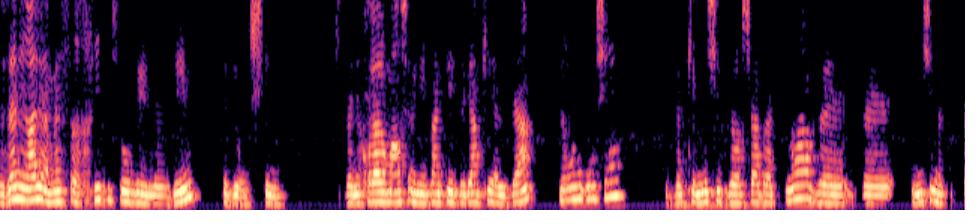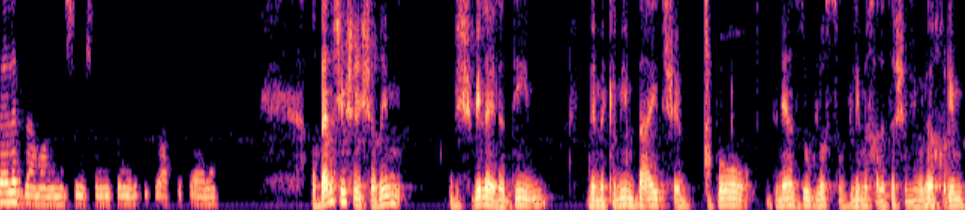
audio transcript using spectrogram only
וזה נראה לי המסר הכי חשוב לילדים בגירושים ואני יכולה לומר שאני הבנתי את זה גם כילדה להורים גרושים וכמי שהתגרשה בעצמה ו- וכמי שמטפלת בהמון אנשים שנמצאים בסיטואציות האלה. הרבה אנשים שנשארים בשביל הילדים ומקיימים בית שבו בני הזוג לא סובלים אחד את השני או לא יכולים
